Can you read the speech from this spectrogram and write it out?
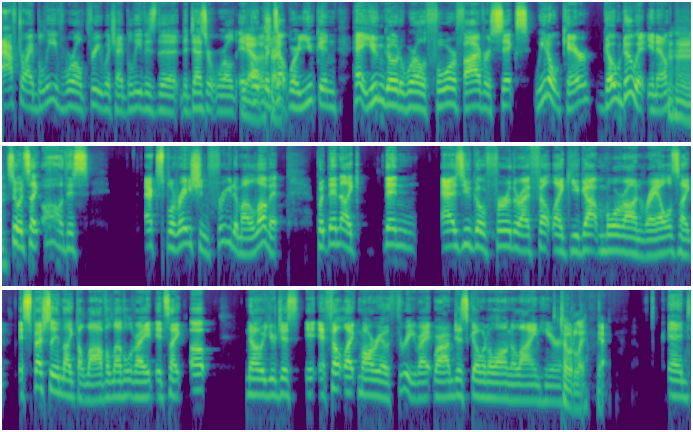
after I believe World Three, which I believe is the the desert world, it yeah, opens right. up where you can, hey, you can go to World Four, Five, or Six. We don't care. Go do it. You know. Mm-hmm. So it's like, oh, this exploration freedom. I love it. But then like then as you go further, I felt like you got more on rails, like especially in like the lava level, right? It's like, oh no, you're just it, it felt like Mario 3, right? Where I'm just going along a line here. Totally. Yeah. And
